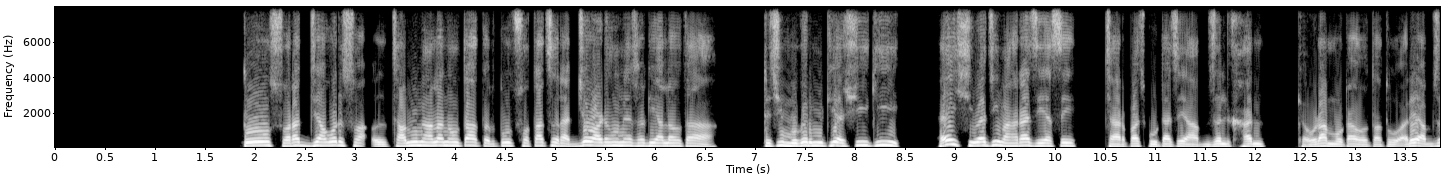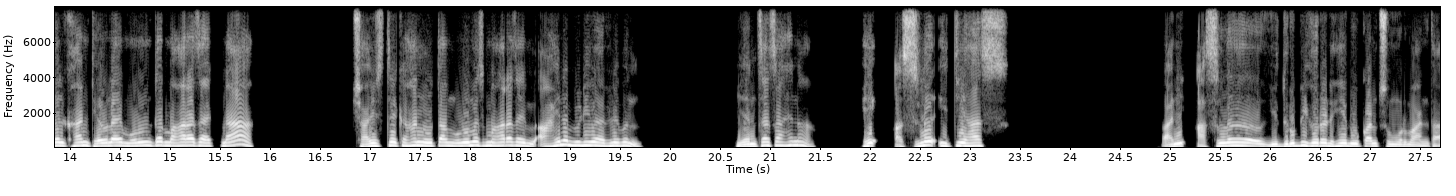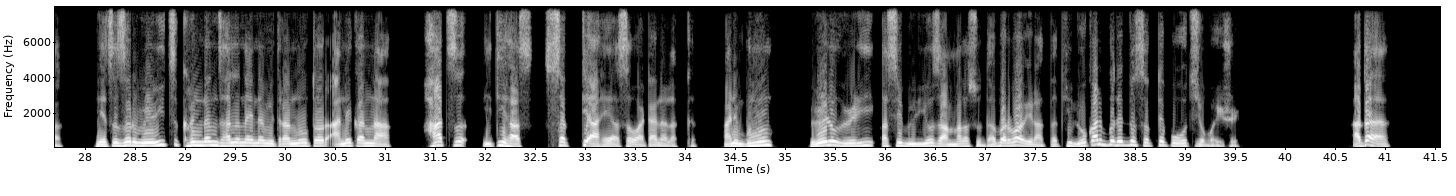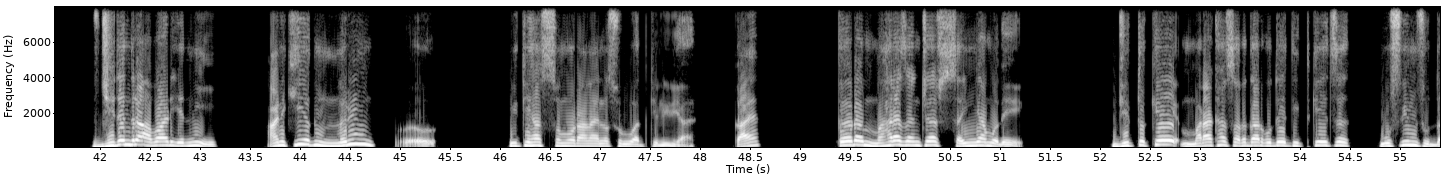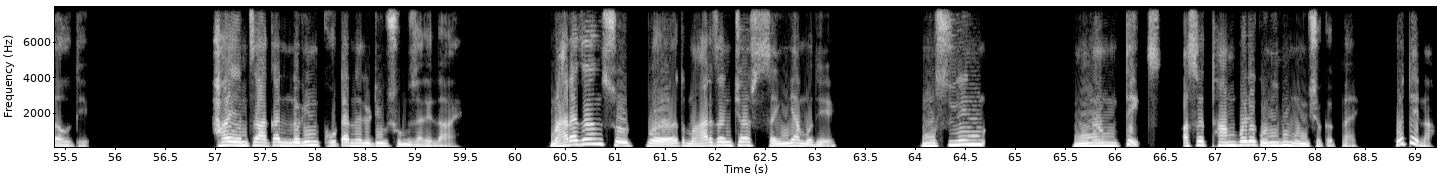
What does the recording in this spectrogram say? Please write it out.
तो स्वराज्यावर चालून आला नव्हता तर तो स्वतःच राज्य वाढवण्यासाठी आला होता. त्याची मगरमिठी अशी की हे शिवाजी महाराज हे असे चार पाच फुटाचे अफजल खान केवढा मोठा होता तो. अरे अफजल खान ठेवलाय म्हणून तर महाराज आहेत ना? शाहिस्ते खान होता म्हणूनच महाराज आहे ना व्हिडिओ अवेलेबल यांचाच आहे ना. हे असलं इतिहास आणि असलं विद्रुपीकरण हे लोकांसमोर मांडतात याचं जर वेळीच खंडन झालं नाही ना मित्रांनो तर अनेकांना हाच इतिहास सत्य आहे असं वाटायला लागतं. आणि म्हणून वेळोवेळी असे व्हिडिओज आम्हाला सुद्धा बनवावे लागतात की लोकांपर्यंत सत्य पोहोचलं पाहिजे. आता जितेंद्र आव्हाड यांनी आणखी एक नवीन इतिहास समोर आणायला सुरुवात केलेली आहे. काय? तर महाराजांच्या सैन्यामध्ये जितके मराठा सरदार होते तितकेच मुस्लिम सुद्धा होते. हा यांचा आता नवीन खोटा नेगेटिव्ह सुरू झालेला आहे. महाराजांसोबत महाराजांच्या सैन्यामध्ये मुस्लिम नव्हतेच असं ठामपणे कोणीही म्हणू शकत नाही. होते ना?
